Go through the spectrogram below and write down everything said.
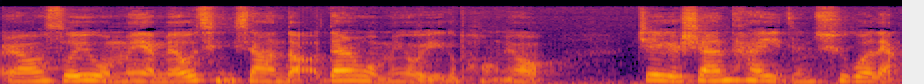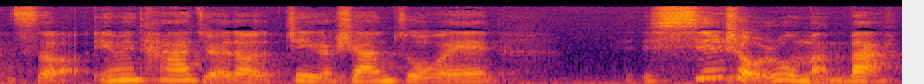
然后，所以我们也没有请向导，但是我们有一个朋友，这个山他已经去过两次了，因为他觉得这个山作为新手入门吧，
